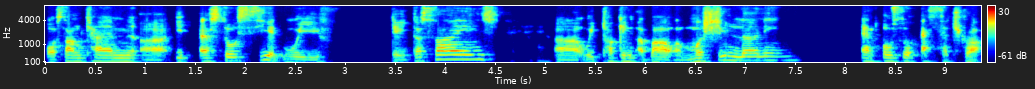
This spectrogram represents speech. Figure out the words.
or sometimes uh, it associate with data science, uh, we're talking about uh, machine learning and also etc.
